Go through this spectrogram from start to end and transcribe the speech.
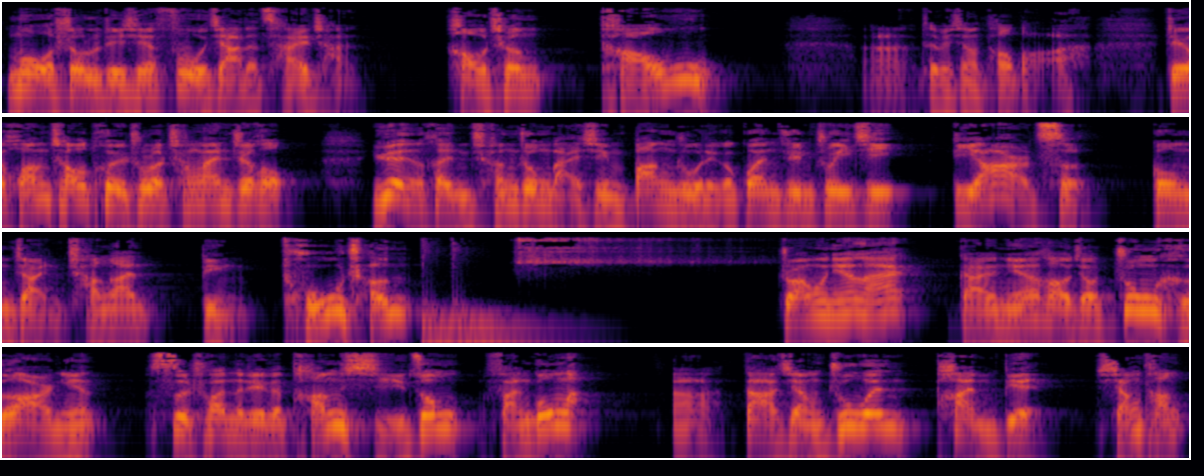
没收了这些富家的财产，号称逃物，啊，特别像淘宝啊。这个黄巢退出了长安之后，怨恨城中百姓帮助这个官军追击。第二次攻占长安并屠城。转过年来，改年号叫中和二年，四川的这个唐僖宗反攻了啊！大将朱温叛变降唐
